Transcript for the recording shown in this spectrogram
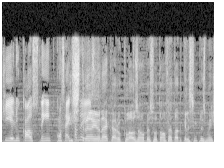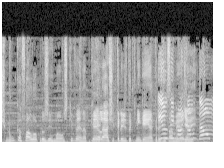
que ele, o Klaus, tem, consegue fazer isso. Estranho, né, cara? O Klaus é uma pessoa tão afetada que ele simplesmente nunca falou pros irmãos que vê, né? Porque E- ele acha, acredita que ninguém E os acredita irmãos mesmo. não ele-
